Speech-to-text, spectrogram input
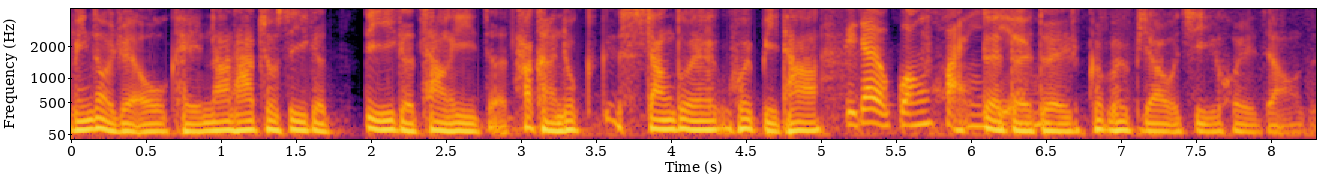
民众也觉得 OK，那他就是一个第一个倡议者，他可能就相对会比他比较有光环一点，对对对，会不会比较有机会这样子？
